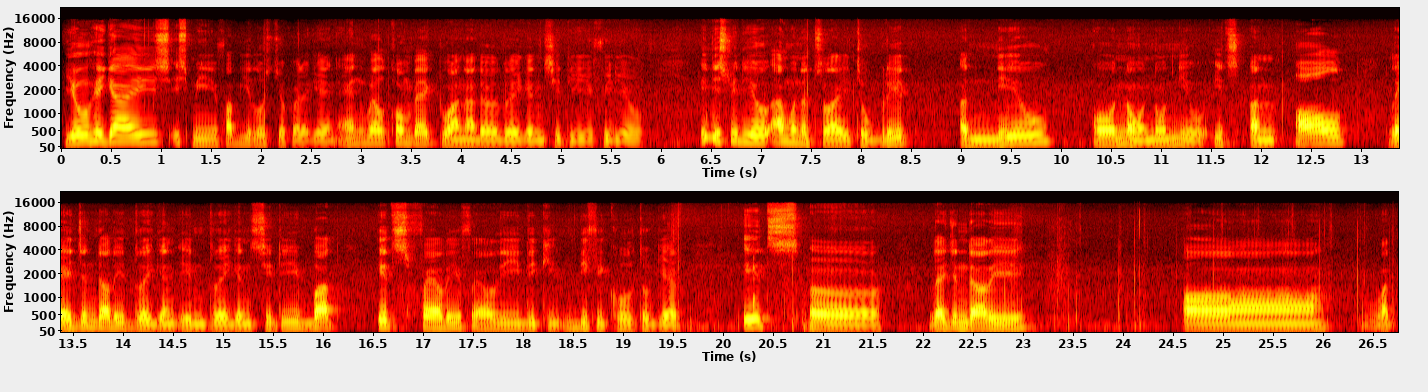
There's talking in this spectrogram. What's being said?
Yo, hey guys, it's me, Fabulous Joker again, and welcome back to another Dragon City video. In this video, I'm gonna try to breed a new, or no, no new, it's an old legendary dragon in Dragon City, but it's very, very difficult to get. It's a legendary, uh, what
